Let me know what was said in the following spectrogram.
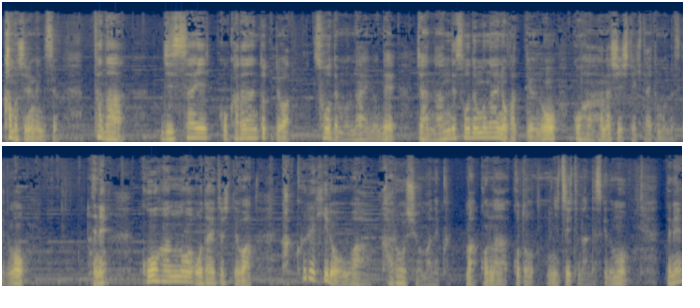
かもしれないんですよただ実際こう体にとってはそうでもないのでじゃあなんでそうでもないのかっていうのを後半話していきたいと思うんですけども。でね後半のお題としては隠れ疲労は過労死を招く。まあこんなことについてなんですけども。でね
